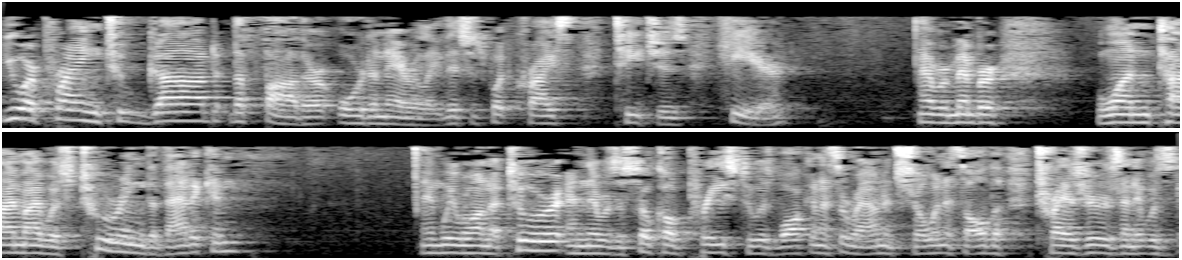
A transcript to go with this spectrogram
you are praying to God the Father ordinarily. This is what Christ teaches here. I remember one time I was touring the Vatican and we were on a tour and there was a so-called priest who was walking us around and showing us all the treasures and it was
